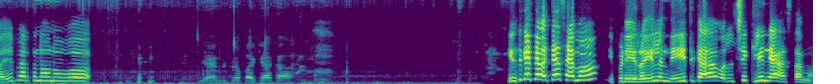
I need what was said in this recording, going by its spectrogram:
భయపెడుతున్నావు నువ్వు. ఇంటికైతే వచ్చేసాము. ఇప్పుడు ఈ రొయ్యలు నీట్గా ఒలిచి క్లీన్ చేస్తాము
